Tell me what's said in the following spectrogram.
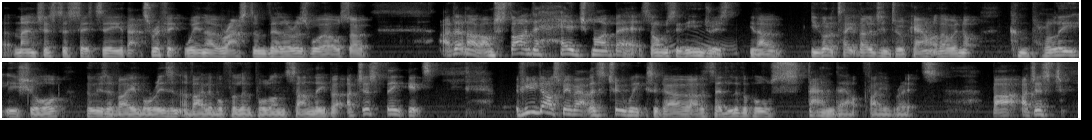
at Manchester City, that terrific win over Aston Villa as well. So I don't know. I'm starting to hedge my bets. And obviously, the injuries, mm. you know, you've got to take those into account, although we're not completely sure who is available or isn't available for Liverpool on Sunday. But I just think it's. If you'd asked me about this two weeks ago, I'd have said Liverpool's standout favourites. But I just.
